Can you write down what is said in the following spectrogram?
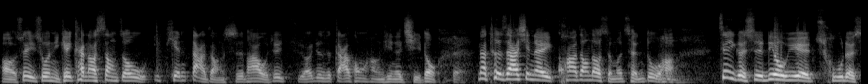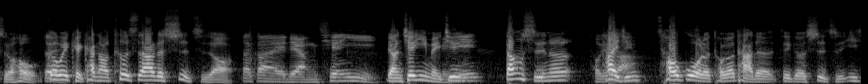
哦，所以说你可以看到上周五一天大涨十趴，我最主要就是轧空行情的启动。对，那特斯拉现在夸张到什么程度哈？这个是六月初的时候，各位可以看到特斯拉的市值啊，大概两千亿，两千亿美金，当时呢。它已经超过了 Toyota 的这个市值一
